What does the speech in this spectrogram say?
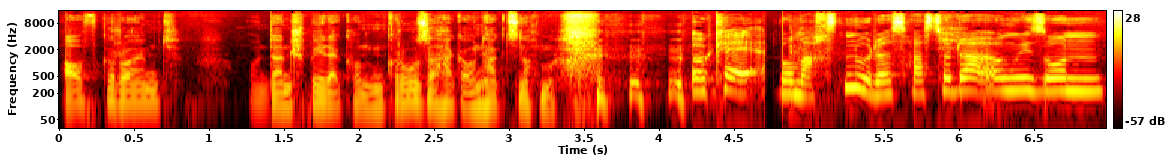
aufgeräumt und dann später kommt ein großer Hacker und hackt es nochmal. okay, wo machst du das? Hast du da irgendwie so ein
